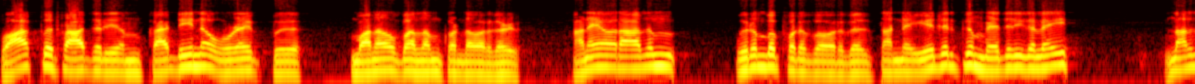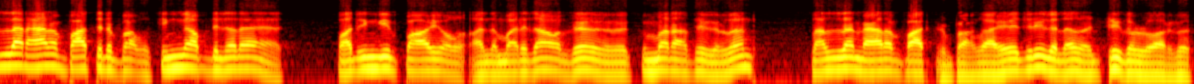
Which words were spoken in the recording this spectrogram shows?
வாக்கு சாதுரியம் கடின உழைப்பு மனோபலம் கொண்டவர்கள். அனைவராலும் விரும்பப்படுபவர்கள் தன்னை எதிர்க்கும் எதிரிகளை நல்ல நேரம் பார்த்துருப்பாங்க சிங்கம் அப்படிதானே? பதுங்கி பாயும். அந்த மாதிரி தான் வந்து சிம்மராசிகளும் நல்ல நேரம் பார்த்துருப்பாங்க. எதிரிகளை வெற்றி கொள்வார்கள்.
